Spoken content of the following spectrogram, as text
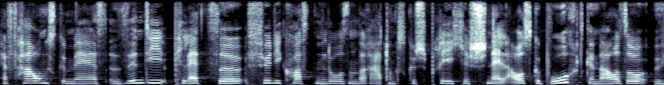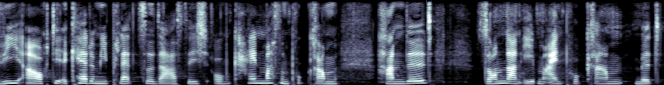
Erfahrungsgemäß sind die Plätze für die kostenlosen Beratungsgespräche schnell ausgebucht, genauso wie auch die Academy-Plätze, da es sich um kein Massenprogramm handelt, sondern eben ein Programm mit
